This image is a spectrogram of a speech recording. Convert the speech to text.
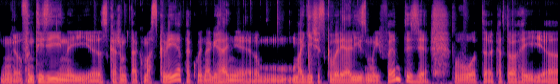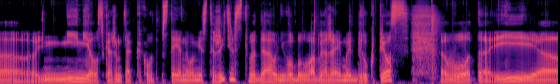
фэнтезийной, скажем так, Москве, такой на грани магического реализма и фэнтези, вот, э, который э, не имел, скажем так, какого-то постоянного места жительства, да, у него был воображаемый друг пес, вот, и э,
